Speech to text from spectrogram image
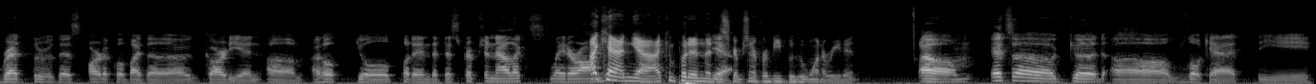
read through this article by the Guardian. Um, I hope you'll put in the description, Alex, later on. I can, yeah, I can put it in the Yeah. description for people who want to read it. Um, it's a good uh look at the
